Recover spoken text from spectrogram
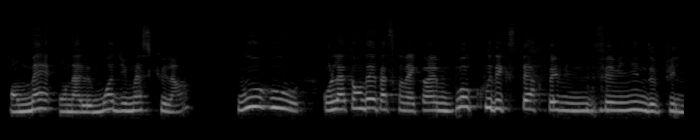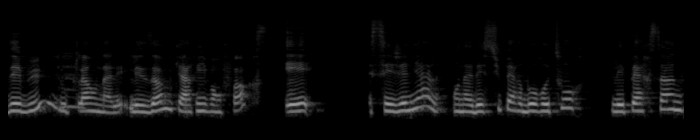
En mai, on a le mois du masculin. Wouhou On l'attendait parce qu'on a quand même beaucoup d'experts féminines depuis le début. Donc là, on a les, hommes qui arrivent en force. Et c'est génial. On a des super beaux retours. Les personnes,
